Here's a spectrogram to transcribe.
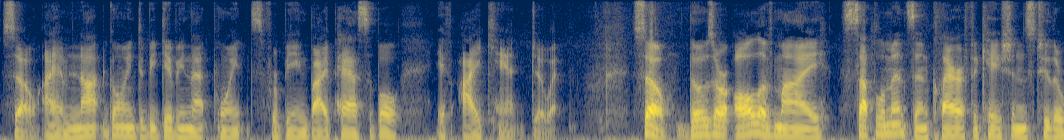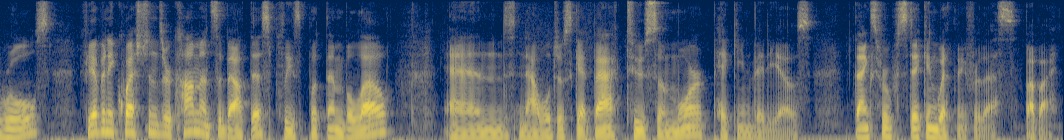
So I am not going to be giving that points for being bypassable if I can't do it. So those are all of my supplements and clarifications to the rules. If you have any questions or comments about this, please put them below. And now we'll just get back to some more picking videos. Thanks for sticking with me for this. Bye bye.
